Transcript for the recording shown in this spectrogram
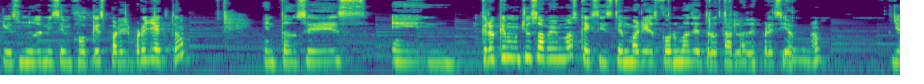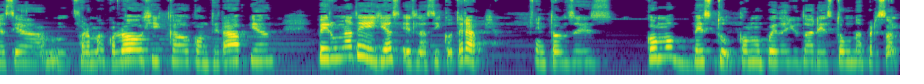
que es uno de mis enfoques para el proyecto. Entonces, creo que muchos sabemos que existen varias formas de tratar la depresión, ¿no? Ya sea farmacológica o con terapia, pero una de ellas es la psicoterapia. Entonces, ¿Cómo ves tú cómo puede ayudar esto a una persona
